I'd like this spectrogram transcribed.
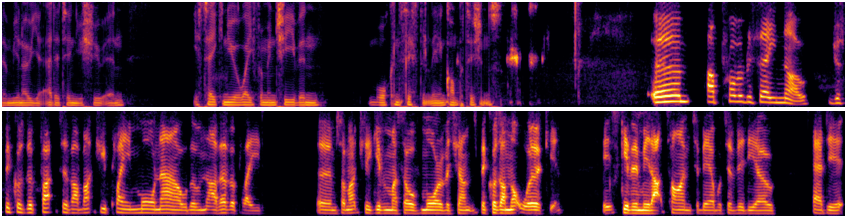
um, you know, your editing, your shooting, is taking you away from achieving more consistently in competitions? Um, I'd probably say no, just because the fact of I'm actually playing more now than I've ever played. Um, so I'm actually giving myself more of a chance because I'm not working it's giving me that time to be able to video, edit,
